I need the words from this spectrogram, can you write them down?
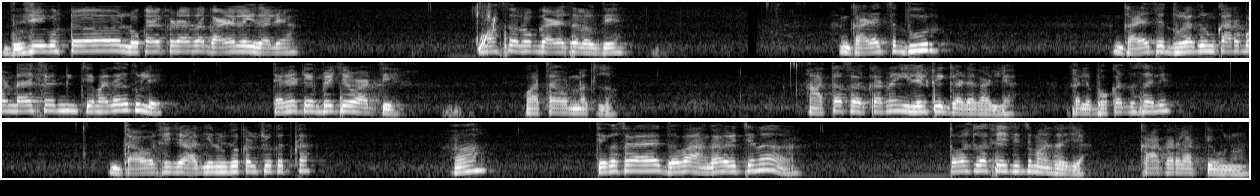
दुसरी गोष्ट लोकांकडे आता गाड्यालाही झाल्या. मस्त लोक गाड्या चालवते. गाड्याचं धूर गाड्याच्या धुरातून कार्बन डायऑक्साईड निघते माहिती आहे का तुले? त्याने टेम्परेचर वाढते वातावरणातलं. आता सरकारने इलेक्ट्रिक गाड्या काढल्या. त्याला भोकात झाले दहा वर्षाच्या आधी नव्हतं काढू शकत का? हां? ते कसं आहे जेव्हा अंगावर येते ना तेव्हाच लक्ष येते माणसाच्या. का करावं लागते म्हणून?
